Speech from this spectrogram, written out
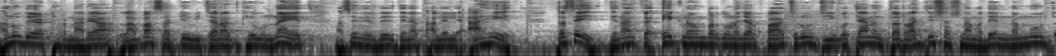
अनुदेय ठरणाऱ्या लाभासाठी विचारात घेऊ नयेत असे निर्देश देण्यात आलेले आहेत. तसेच दिनांक एक नोव्हेंबर दोन हजार पाच रोजी व त्यानंतर राज्य शासनामध्ये नमूद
